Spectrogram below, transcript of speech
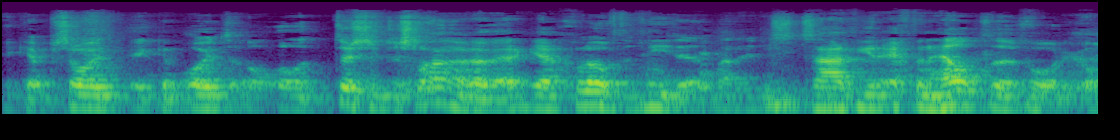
ik heb, zo, ik heb ooit tussen de slangen gewerkt. Ja, gelooft het niet, hè? maar er staat hier echt een held uh, voor u op.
